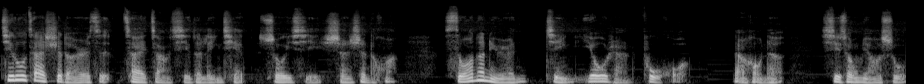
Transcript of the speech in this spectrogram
基督在世的儿子在长媳的灵前说一席神圣的话，死亡的女人竟悠然复活。然后呢，戏中描述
